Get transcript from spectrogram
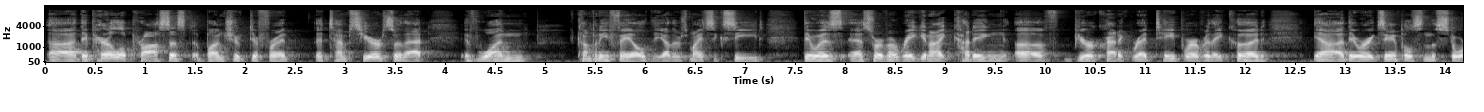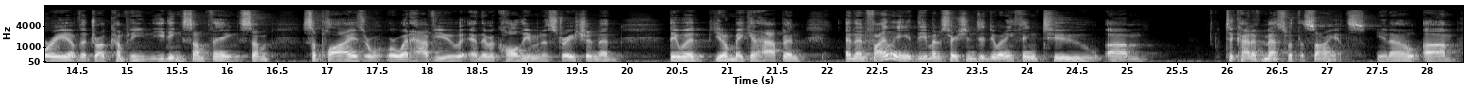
Uh, they parallel processed a bunch of different attempts here so that if one company failed, the others might succeed. There was a sort of a Reaganite cutting of bureaucratic red tape wherever they could. Uh, there were examples in the story of a drug company needing something, some supplies or, or what have you, and they would call the administration and they would, you know, make it happen. And then finally, the administration didn't do anything to um, to kind of mess with the science. You know, um,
